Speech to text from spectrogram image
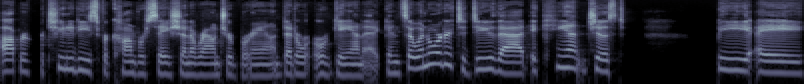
opportunities for conversation around your brand that are organic. And so in order to do that, it can't just be a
